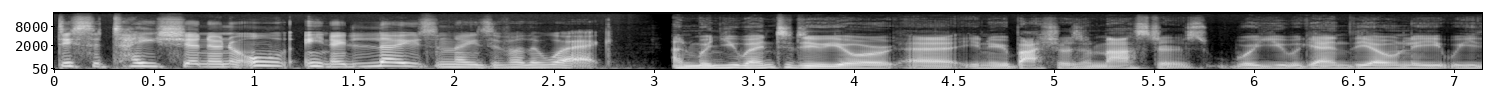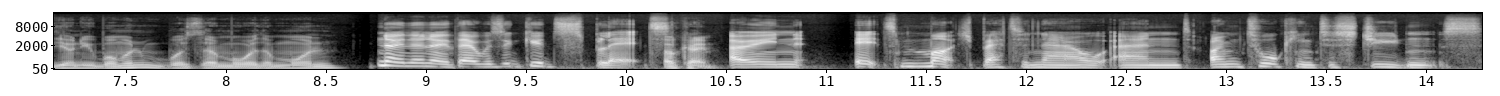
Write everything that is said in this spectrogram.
dissertation and all you know loads and loads of other work. And when you went to do your uh, you know your bachelor's and masters, were you again the only were you the only woman? Was there more than one? No, no, no. There was a good split. Okay. I mean, it's much better now, and I'm talking to students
